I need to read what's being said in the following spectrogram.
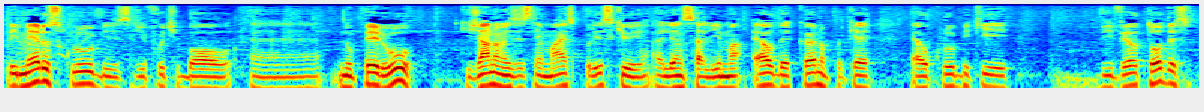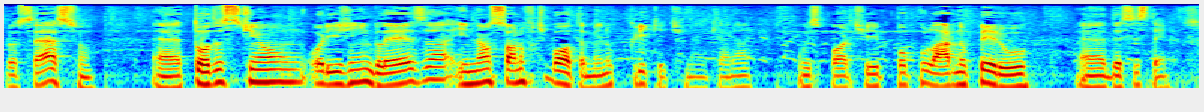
primeiros clubes de futebol é, no Peru, que já não existem mais, por isso que a Aliança Lima é o decano, porque é o clube que viveu todo esse processo. é, todos tinham origem inglesa e não só no futebol, também no cricket, né, que era um esporte popular no Peru é, desses tempos.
